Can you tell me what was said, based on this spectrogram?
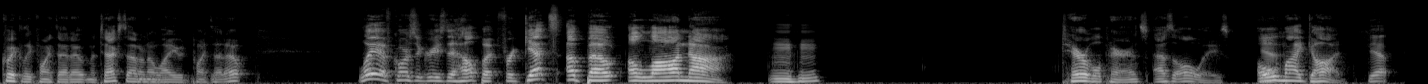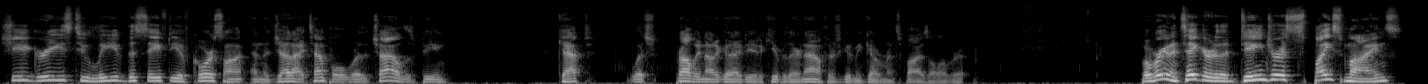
quickly point that out in the text. I don't know why you would point that out. Leia, of course, agrees to help, but forgets about Allana. Mm-hmm. Terrible parents, as always. Yeah. Oh my god. Yep. She agrees to leave the safety of Coruscant and the Jedi Temple where the child is being kept, which probably not a good idea to keep her there now if there's going to be government spies all over it. But we're going to take her to the dangerous spice mines,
